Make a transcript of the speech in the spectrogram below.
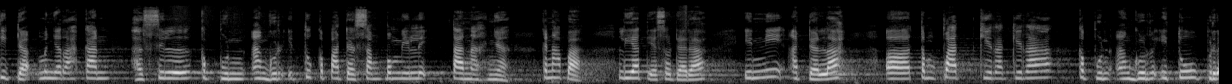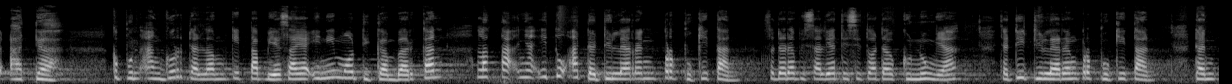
tidak menyerahkan hasil kebun anggur itu kepada sang pemilik tanahnya. Kenapa? Lihat ya saudara, ini adalah uh, tempat kira-kira kebun anggur itu berada. Kebun anggur dalam kitab Yesaya ini mau digambarkan letaknya itu ada di lereng perbukitan. Saudara bisa lihat di situ ada gunung ya. Jadi di lereng perbukitan. Dan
